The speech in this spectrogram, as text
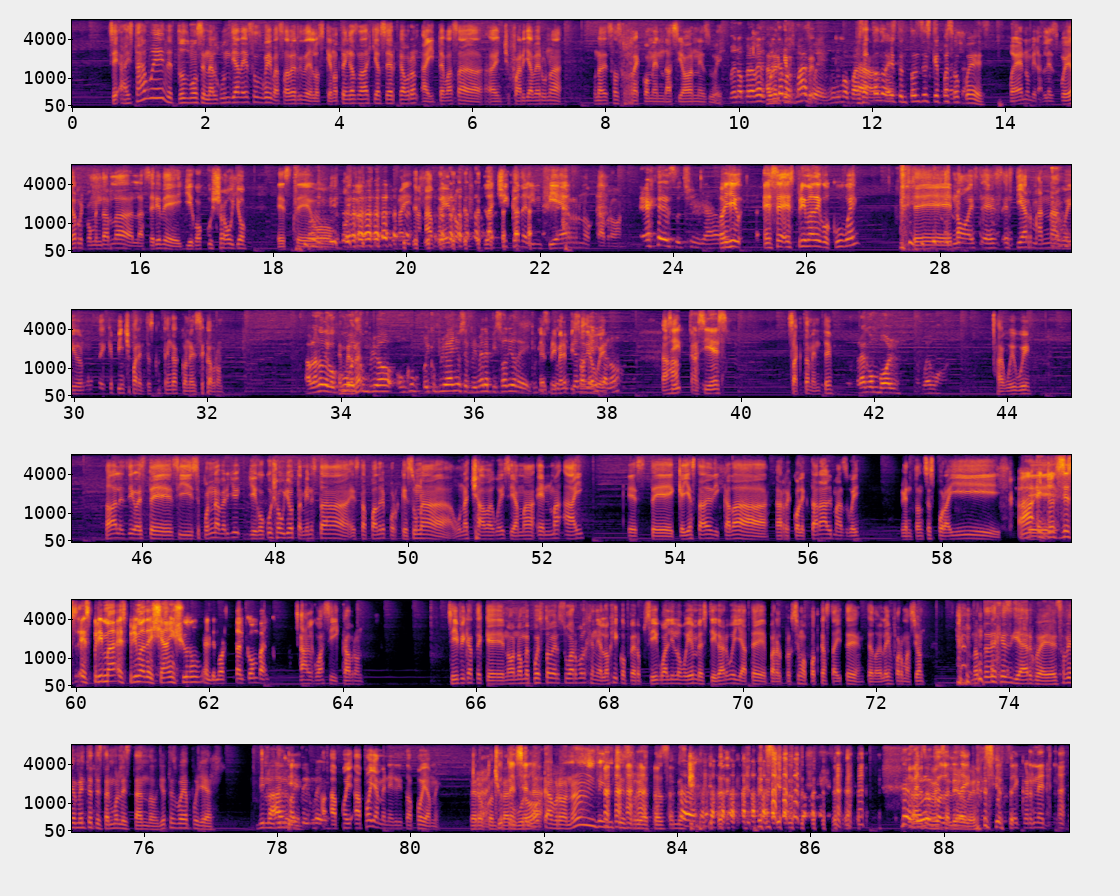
Sí, ahí está, güey. De todos modos, en algún día de esos, güey, vas a ver de los que no tengas nada que hacer, cabrón. Ahí te vas a, enchufar y a ver una, una de esas recomendaciones, güey. Bueno, pero a ver, cuéntanos más, güey. Mínimo para. O sea, todo esto, entonces, ¿qué pasó, pues? Bueno, mira, les voy a recomendar la, la serie de Jigoku Shoujo. Este, o. ah, bueno, la chica del infierno, cabrón. Eso, chingado. Oye, ¿ese es prima de Goku, güey? Eh, no, es, es, es tía hermana, güey. No sé qué pinche parentesco tenga con ese cabrón. Hablando de Goku, hoy cumplió, hoy cumplió años el primer episodio de. el primer episodio, güey. ¿no? Sí, así es. Exactamente. Dragon Ball, a huevo. Ah, güey, güey. Ah, les digo, este, si se ponen a ver Goku Shoujo también está, está padre porque es una, una chava, güey, se llama Enma Ai, este, que ella está dedicada a, recolectar almas, güey. Entonces por ahí. Ah, eh, entonces es, es, prima, es prima de Shang Shun, el de Mortal Kombat. Algo así, cabrón. Sí, fíjate que no, no me he puesto a ver su árbol genealógico, pero sí, igual y lo voy a investigar, güey. Ya te, para el próximo podcast ahí te, doy la información. No te dejes guiar, güey. Es, obviamente te están molestando. Yo te voy a apoyar. Dilo, dilo. apóyame, negrito, apóyame. Pero ah, contra el buró, cabrón, no, pinches riatas. no es cierto. No, me salió, güey. es cierto. De corneta.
